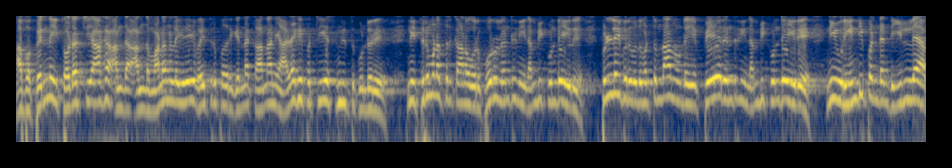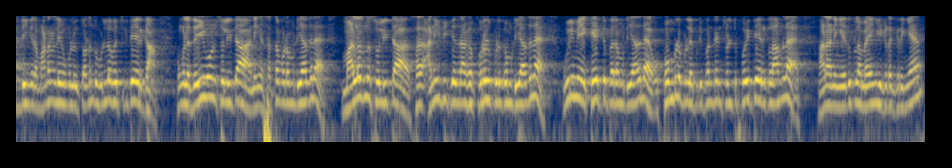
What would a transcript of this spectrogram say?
அப்போ பெண்ணை தொடர்ச்சியாக அந்த அந்த மனநிலையிலே வைத்திருப்பதற்கு என்ன காரணம்? நீ அழகை பற்றியே சிந்தித்துக் கொண்டிரு. நீ திருமணத்திற்கான ஒரு பொருள் என்று நீ நம்பிக்கொண்டே இரு. பிள்ளை பெறுவது மட்டும்தான் உன்னுடைய பேர் என்று நீ நம்பிக்கொண்டே இரு. நீ ஒரு இண்டிபெண்ட் இல்லை அப்படிங்கிற மனநிலை உங்களுக்கு தொடர்ந்து உள்ள வச்சுக்கிட்டே இருக்கான். உங்களை தெய்வம்னு சொல்லிட்டா நீங்க சத்தம் போட முடியாதுல? மலர்னு சொல்லிட்டா ச- அநீதிக்கு எதிராக குரல் கொடுக்க முடியாதுல? உரிமையை கேட்டு பெற முடியாதுல? பொம்பளை பிள்ளை இப்படி பண்றேன்னு சொல்லிட்டு போயிட்டே இருக்கலாம்ல? ஆனா நீங்க எதுக்குள்ள மயங்கி கிடக்குறீங்க?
